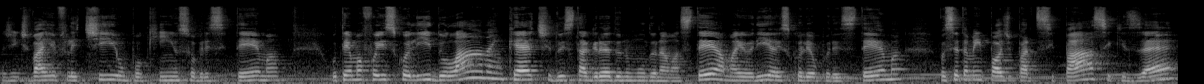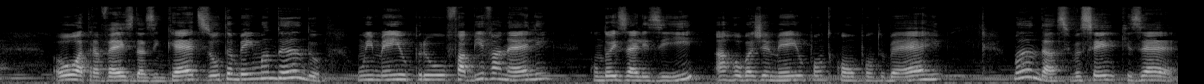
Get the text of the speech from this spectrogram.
A gente vai refletir um pouquinho sobre esse tema. O tema foi escolhido lá na enquete do Instagram do No Mundo Namastê, a maioria escolheu por esse tema. Você também pode participar se quiser, ou através das enquetes, ou também mandando um e-mail para o fabivanelli, com dois L's e I, arroba gmail.com.br. Manda, se você quiser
